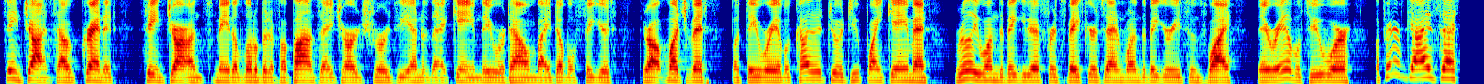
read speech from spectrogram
St. John's. Now, granted, St. John's made a little bit of a bonsai charge towards the end of that game. They were down by double figures throughout much of it, but they were able to cut it to a two point game. And really, one of the big difference makers and one of the big reasons why they were able to were a pair of guys that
